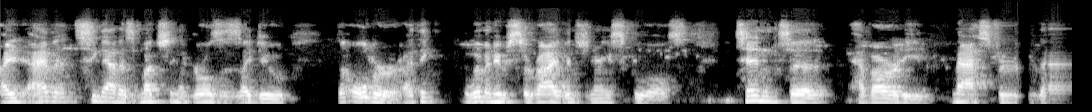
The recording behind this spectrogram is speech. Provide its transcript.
I, I haven't seen that as much in the girls as I do the older. I think the women who survive engineering schools tend to have already mastered that,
